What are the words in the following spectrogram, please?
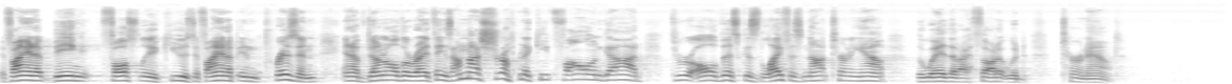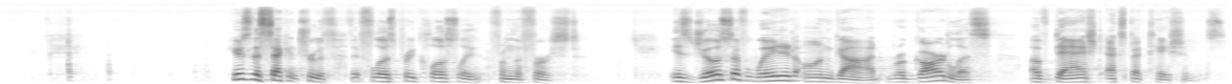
if I end up being falsely accused, if I end up in prison and I've done all the right things. I'm not sure I'm going to keep following God through all this because life is not turning out the way that I thought it would turn out. Here's the second truth that flows pretty closely from the first. Is Joseph waited on God regardless of dashed expectations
